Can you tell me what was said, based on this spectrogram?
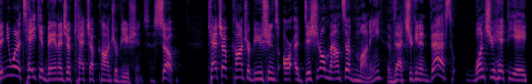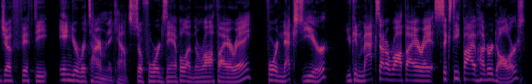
Then you want to take advantage of catch up contributions. So, catch up contributions are additional amounts of money that you can invest once you hit the age of 50 in your retirement accounts. So, for example, in the Roth IRA for next year, you can max out a Roth IRA at $6,500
